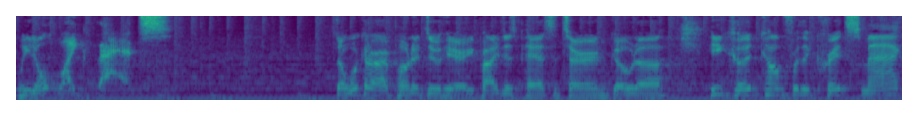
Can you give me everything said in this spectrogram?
We don't like that. So what could our opponent do here? He probably just pass the turn, Goda. He could come for the crit smack.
